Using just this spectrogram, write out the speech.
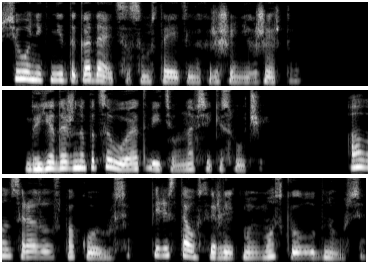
псионик не догадается о самостоятельных решениях жертвы. Да я даже на поцелуй ответил, на всякий случай. Алан сразу успокоился, перестал сверлить мой мозг и улыбнулся.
